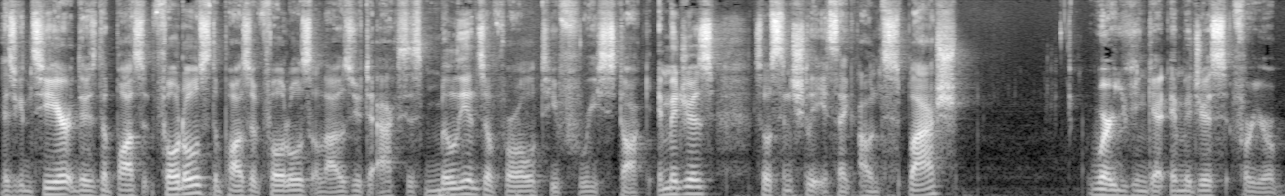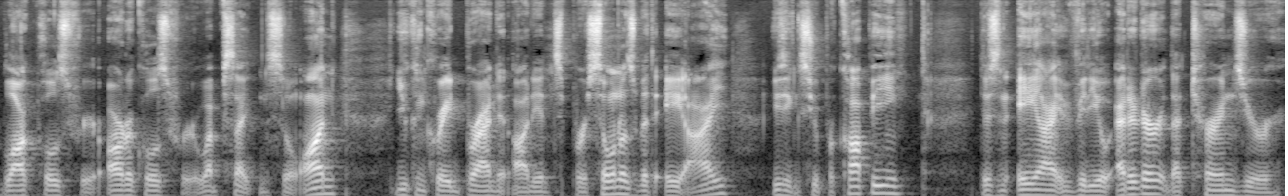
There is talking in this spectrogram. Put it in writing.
As you can see here, there's deposit photos. Deposit photos allows you to access millions of royalty-free stock images. So essentially, it's like Unsplash, where you can get images for your blog posts, for your articles, for your website, and so on. You can create branded audience personas with AI using Supercopy. There's an AI video editor that turns your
